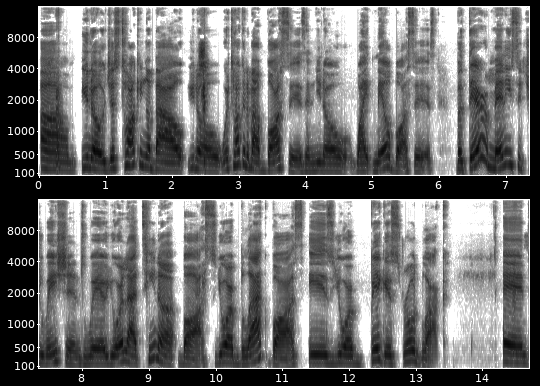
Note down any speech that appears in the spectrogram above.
um, you know, just talking about, you know, we're talking about bosses and, you know, white male bosses, but there are many situations where your Latina boss, your black boss is your biggest roadblock. And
